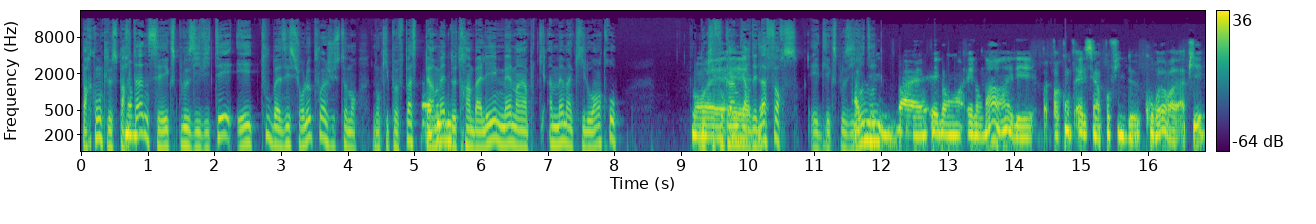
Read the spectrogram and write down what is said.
Par contre, le Spartan, c'est explosivité et tout basé sur le poids justement. Donc ils peuvent pas se permettre de trimballer même un, même un kilo en trop. Donc il faut quand même garder de la force et de l'explosivité. Ah oui, bah, elle, en, elle en a. Hein, elle est, par contre, elle, c'est un profil de coureur à pied.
